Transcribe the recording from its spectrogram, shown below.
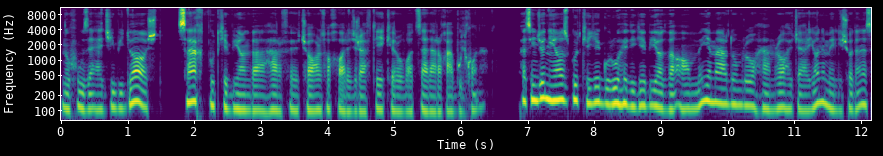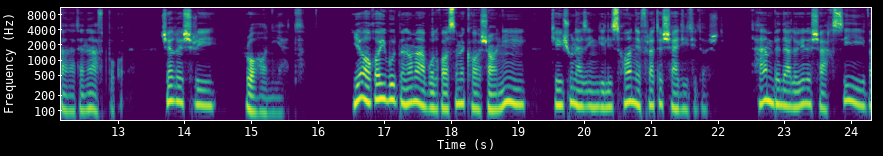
نفوذ عجیبی داشت سخت بود که بیان و حرف چهار تا خارج رفته کروات زده را قبول کنند. پس اینجا نیاز بود که یه گروه دیگه بیاد و عامه مردم رو همراه جریان ملی شدن صنعت نفت بکنه. چه قشری؟ روحانیت. یه آقایی بود به نام ابوالقاسم کاشانی که ایشون از انگلیس ها نفرت شدیدی داشت. هم به دلایل شخصی و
